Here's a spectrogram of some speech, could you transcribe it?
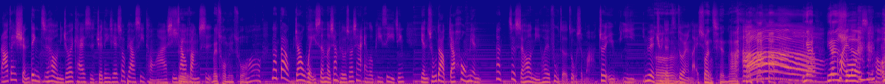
然后在选定之后，你就会开始决定一些售票系统啊、行销方式。没错，没错。哦，那到比较尾声了，像比如说现在 LPC 已经演出到比较后面。那这时候你会负责做什么？就以以音乐剧的制作人来说，赚钱呐。啊，应该应该是说，的时候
